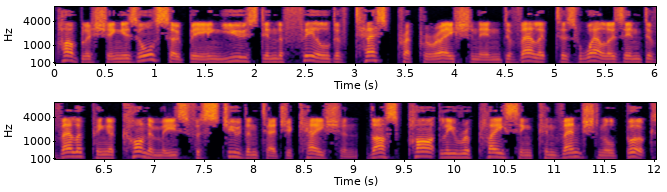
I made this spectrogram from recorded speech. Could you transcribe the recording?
publishing is also being used in the field of test preparation in developed as well as in developing economies for student education, thus partly replacing conventional books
